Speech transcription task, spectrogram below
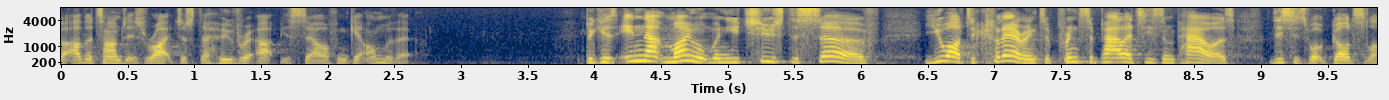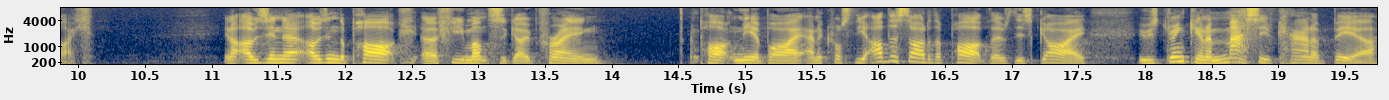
but other times it's right just to hoover it up yourself and get on with it. Because in that moment, when you choose to serve, you are declaring to principalities and powers, this is what God's like. You know, I was in, a, I was in the park a few months ago praying, park nearby, and across the other side of the park, there was this guy who was drinking a massive can of beer,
